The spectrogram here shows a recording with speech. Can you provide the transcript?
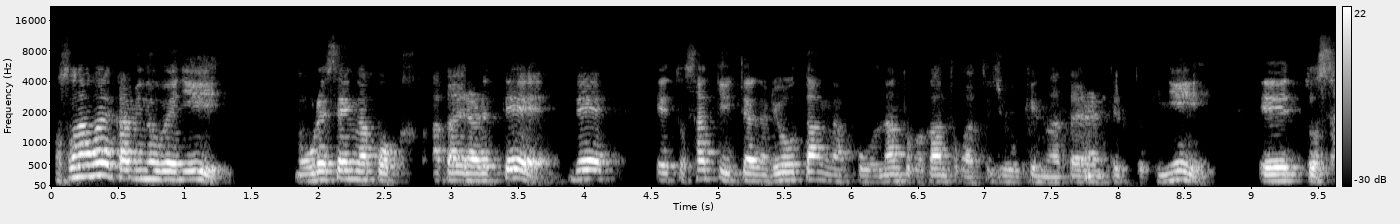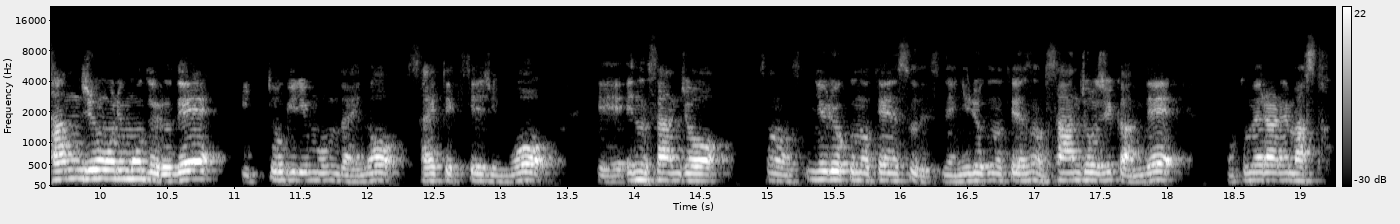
細長い紙の上に折れ線がこう与えられて、で、えっ、ー、と、さっき言ったような両端がこう、なんとかかんとかって条件が与えられているときに、えっ、ー、と、三順折りモデルで一等切り問題の最適定順を、え N3 乗、その入力の点数ですね、入力の点数の3乗時間で求められますと。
